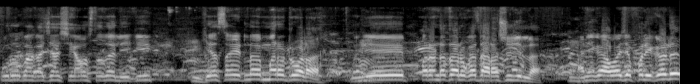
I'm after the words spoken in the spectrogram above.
पूर्व भागाची अशी अवस्था झाली की या साईडला मराठवाडा. म्हणजे परंडा तालुका धाराशिव जिल्हा. आणि गावाच्या पलीकडं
